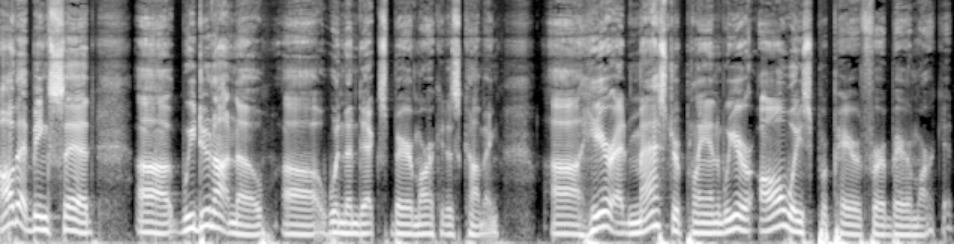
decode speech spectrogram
all that being said, uh, we do not know uh, when the next bear market is coming. Uh, here at Master Plan, we are always prepared for a bear market.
